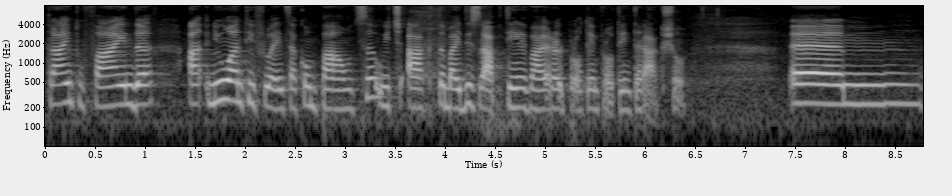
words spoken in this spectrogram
trying to find uh, new anti-influenza compounds which act by disrupting a viral protein-protein interaction. Um,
